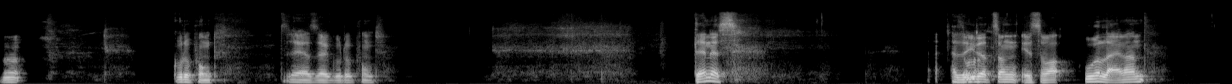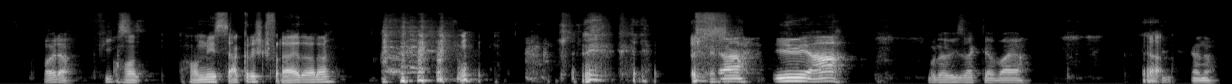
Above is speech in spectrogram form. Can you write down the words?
ja. Guter Punkt. Sehr, sehr guter Punkt. Dennis. Also, ja. sagen, es war urleibend. Alter, fix. Hat, hat mich sakrisch gefreut, oder? ja, ja. Oder wie sagt der Bayer? Ja. Gerne.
